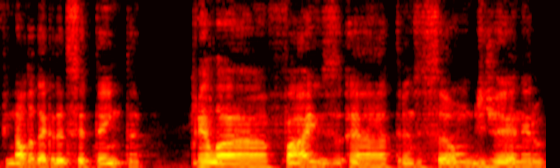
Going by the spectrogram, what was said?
final da década de 70. Ela faz a transição de gênero,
